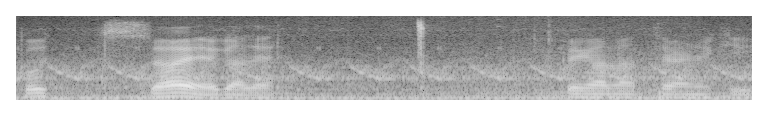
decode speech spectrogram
Putz, olha aí, galera. Vou pegar a lanterna aqui.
